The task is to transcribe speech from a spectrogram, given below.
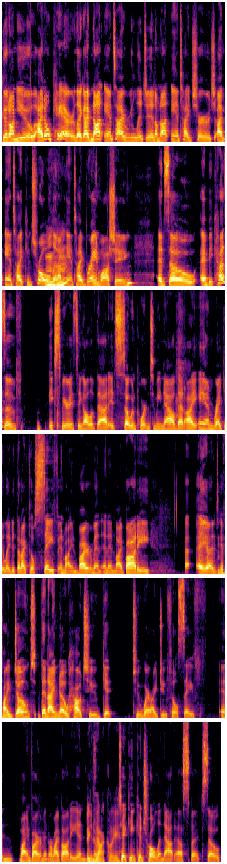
good on you. I don't care. Like I'm not anti-religion, I'm not anti-church, I'm anti-control mm-hmm. and I'm mm-hmm. anti-brainwashing. And so and because of experiencing all of that, it's so important to me now that I am regulated, that I feel safe in my environment and in my body. And mm-hmm. if I mm-hmm. don't, then I know how to get to where I do feel safe in my environment or my body and exactly know, taking control in that aspect. So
